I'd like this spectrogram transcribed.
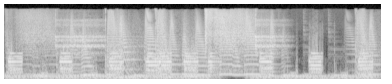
Thank you.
